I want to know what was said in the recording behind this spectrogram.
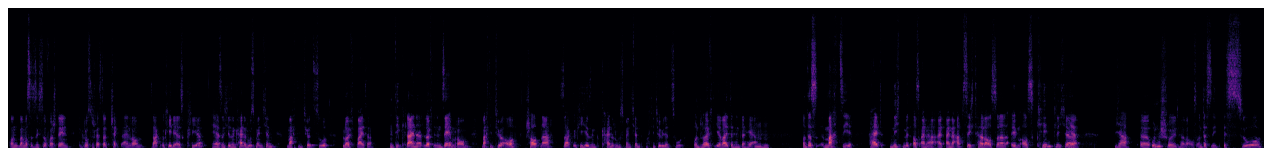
und man muss es sich so vorstellen, die große Schwester checkt einen Raum, sagt, okay, der ist clear, Ja. also hier sind keine Rußmännchen, macht die Tür zu, läuft weiter. Und die Kleine läuft in denselben Raum, macht die Tür auf, schaut nach, sagt, okay, hier sind keine Rußmännchen, macht die Tür wieder zu und läuft ihr weiter hinterher. Mhm. Und das macht sie halt nicht mit aus einer, einer Absicht heraus, sondern eben aus kindlicher Ja. ja, äh, Unschuld heraus. Und das ist so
